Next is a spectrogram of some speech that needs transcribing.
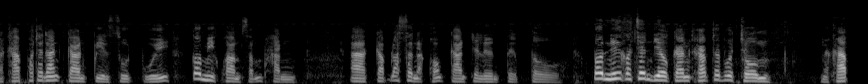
นะครับ เพราะฉะนั้นการเปลี่ยนสูตรปุ๋ยก็มีความสัมพันธ์ กับลักษณะของการเจริญเติบโต ต้นนี้ก็เช่นเดียวกันครับท่านผู้ชมนะครับ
